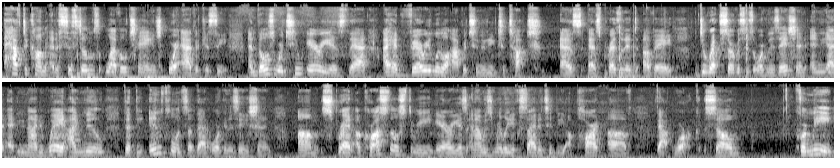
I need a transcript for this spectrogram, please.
have to come at a systems level change or advocacy. And those were two areas that I had very little opportunity to touch as, as president of a direct services organization. And yet at United Way, I knew that the influence of that organization um, spread across those three areas, and I was really excited to be a part of that work. So for me,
